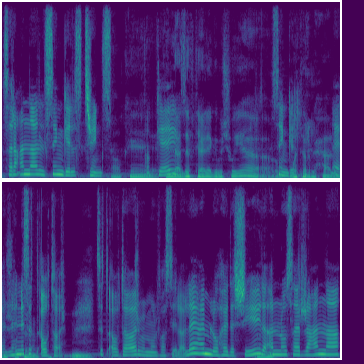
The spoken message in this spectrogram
صار عنا ال single strings okay okay. اللي عزفتي عليه قبل شوية single. وتر لحاله إيه هن. ست أوتار مم. ست أوتار منفصلة ليه عملوا هيدا الشيء. لأنه صار عنا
